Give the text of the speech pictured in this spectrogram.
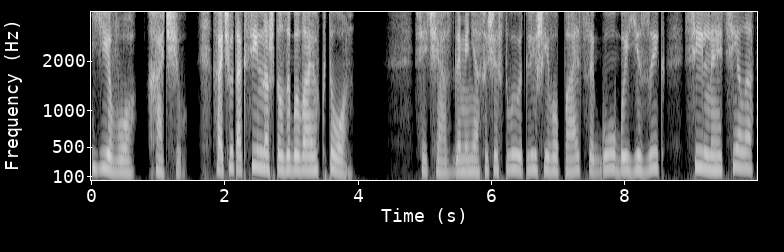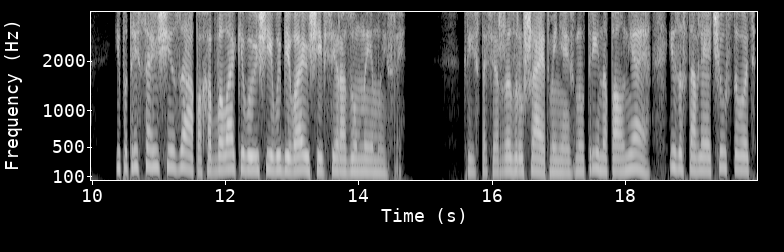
его хочу. Хочу так сильно, что забываю, кто он. Сейчас для меня существуют лишь его пальцы, губы, язык, сильное тело и потрясающий запах, обволакивающий и выбивающий все разумные мысли. Кристофер разрушает меня изнутри, наполняя и заставляя чувствовать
